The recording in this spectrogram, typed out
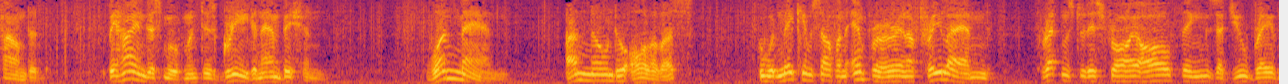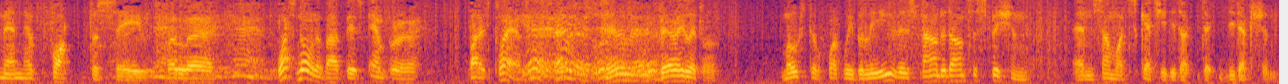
founded. Behind this movement is greed and ambition. One man, unknown to all of us, who would make himself an emperor in a free land, threatens to destroy all things that you brave men have fought to save. Well, uh, what's known about this emperor? About his plans? Well, very little. Most of what we believe is founded on suspicion and somewhat sketchy dedu- de- deduction.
